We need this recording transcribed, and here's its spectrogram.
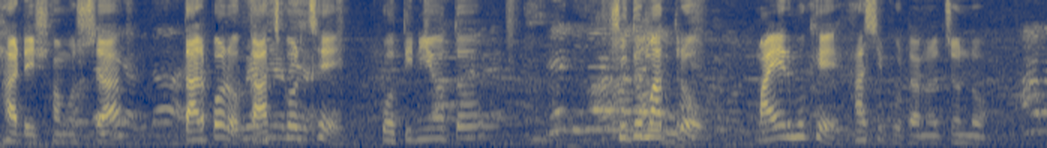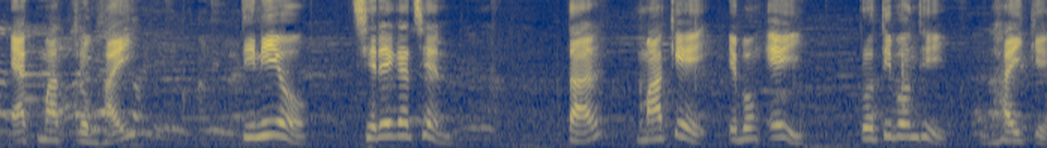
হার্টের সমস্যা, তারপরও কাজ করছে প্রতিনিয়ত। শুধুমাত্র মায়ের মুখে হাসি ফোটানোর জন্য। একমাত্র ভাই, তিনিও ছেড়ে গেছেন তার মাকে এবং এই প্রতিবন্ধী ভাইকে।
